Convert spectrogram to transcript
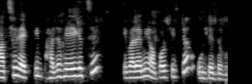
মাছের এক পিঠ ভাজা হয়ে গেছে। এবারে আমি অপর পিঠটা উল্টে দেব।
